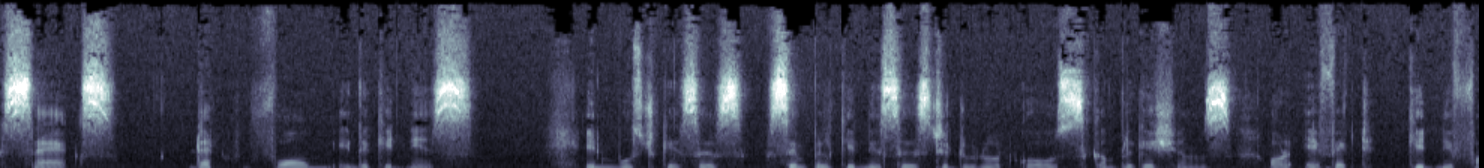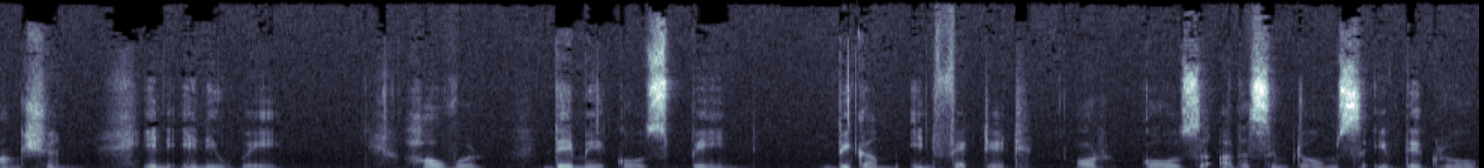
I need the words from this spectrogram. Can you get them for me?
sacs that form in the kidneys. In most cases, simple kidney cysts do not cause complications or affect kidney function in any way. However, they may cause pain, become infected, or cause other symptoms if they grow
